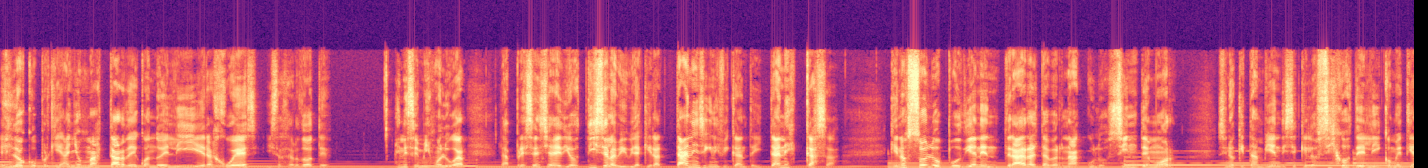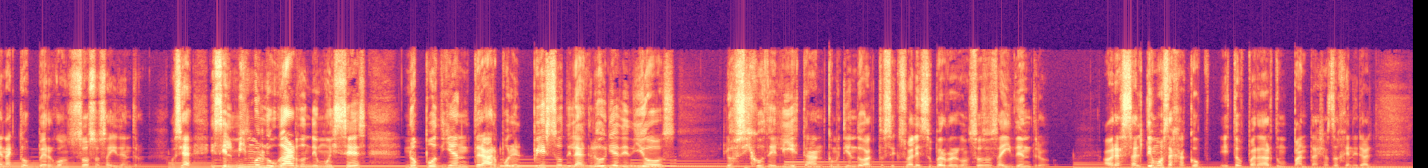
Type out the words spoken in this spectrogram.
es loco porque años más tarde, cuando Elí era juez y sacerdote, en ese mismo lugar, la presencia de Dios dice la Biblia que era tan insignificante y tan escasa que no solo podían entrar al tabernáculo sin temor, sino que también dice que los hijos de Elí cometían actos vergonzosos ahí dentro. O sea, es el mismo lugar donde Moisés no podía entrar por el peso de la gloria de Dios. Los hijos de Elí estaban cometiendo actos sexuales súper vergonzosos ahí dentro. Ahora saltemos a Jacob. Esto es para darte un pantallazo general.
